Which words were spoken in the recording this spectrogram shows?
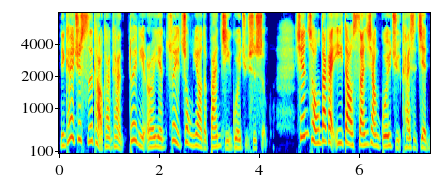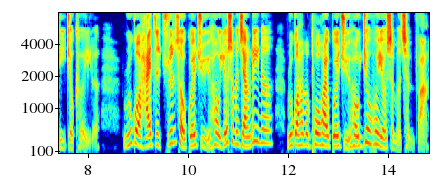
你可以去思考看看，对你而言最重要的班级规矩是什么？先从大概一到三项规矩开始建立就可以了。如果孩子遵守规矩以后有什么奖励呢？如果他们破坏规矩以后又会有什么惩罚？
